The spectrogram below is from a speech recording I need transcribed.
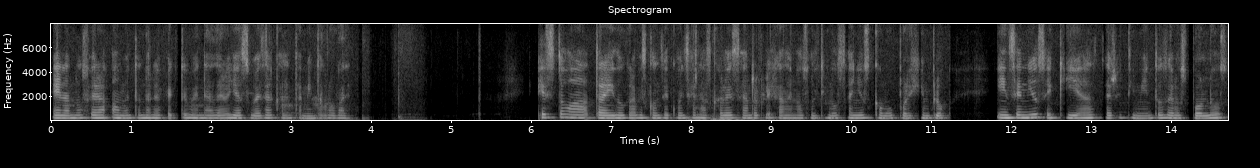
en la atmósfera, aumentando el efecto invernadero y a su vez el calentamiento global. Esto ha traído graves consecuencias las cuales se han reflejado en los últimos años, como por ejemplo incendios, sequías, derretimientos de los polos,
